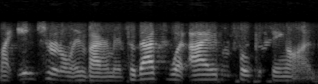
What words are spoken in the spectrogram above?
my internal environment. So that's what I'm focusing on.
